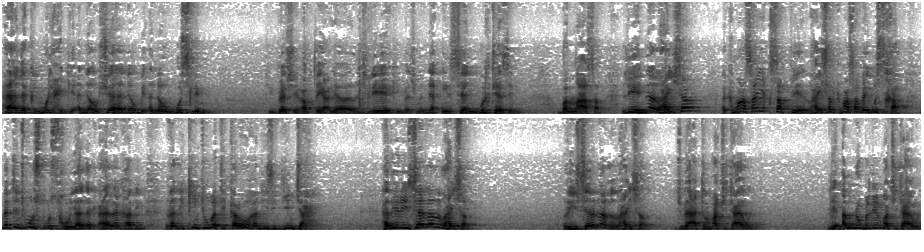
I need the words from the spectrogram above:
هذاك الملحد لأنه شاهده بأنه مسلم. كيفاش يغطي على رجليه كيفاش منه؟ إنسان ملتزم بالناصر. اللي هنا الهيشر كماصة يقصب فيه. الهيشر كماصة بيوسخه. ما تنجموش توسخوا. هذاك هذاك غادي غادي كي نتوما تكرهوه غادي يزيد ينجح. هذه رسالة للهيشر رسالة للهيثم. جماعة الماتش يتعاون اللي امنوا باللي الماتش يتعاون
